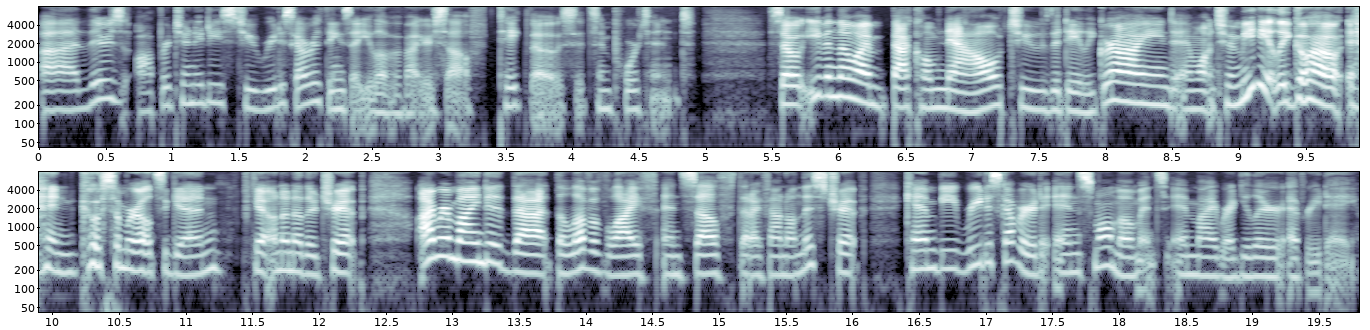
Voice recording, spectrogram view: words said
uh, there's opportunities to rediscover things that you love about yourself. Take those, it's important. So even though I'm back home now to the daily grind and want to immediately go out and go somewhere else again, get on another trip, I'm reminded that the love of life and self that I found on this trip can be rediscovered in small moments in my regular everyday.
